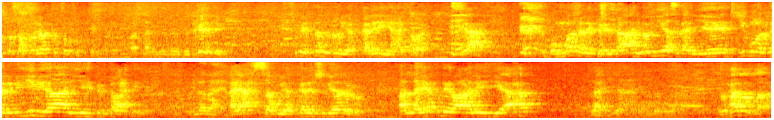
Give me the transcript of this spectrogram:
بس أقول لك تطلب كيف سوق تبدو يا كلية هاي توي يا؟ أمة اللي تريتها يو يقول تريني يبيا هي تريتها وعدين إلى رائع أيحسب يكلم سوق يدعو ألا يقدر عليه أحد؟ لا إله إلا الله. سبحان الله.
